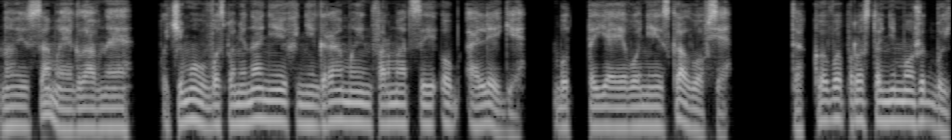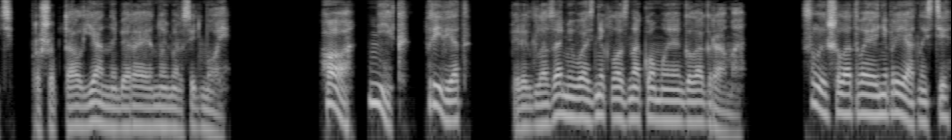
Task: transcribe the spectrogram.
Но и самое главное, почему в воспоминаниях ни грамма информации об Олеге, будто я его не искал вовсе? Такого просто не может быть, прошептал я, набирая номер седьмой. О, Ник, привет. Перед глазами возникла знакомая голограмма. Слышала о твоей неприятности.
